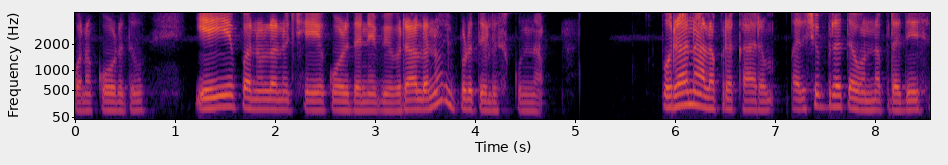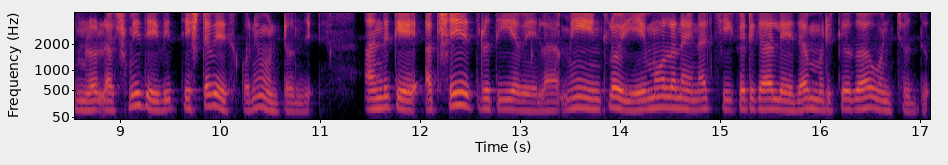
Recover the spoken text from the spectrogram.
కొనకూడదు? ఏ ఏ పనులను చేయకూడదనే వివరాలను ఇప్పుడు తెలుసుకుందాం. పురాణాల ప్రకారం పరిశుభ్రత ఉన్న ప్రదేశంలో లక్ష్మీదేవి తిష్ట వేసుకొని ఉంటుంది. అందుకే అక్షయ తృతీయ వేళ మీ ఇంట్లో ఏ మూలనైనా చీకటిగా లేదా మురికిగా ఉంచొద్దు.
